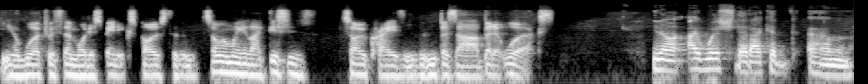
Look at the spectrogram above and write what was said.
you know worked with them or just been exposed to them. Someone where you're like this is so crazy and bizarre but it works. You know i wish that i could um,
